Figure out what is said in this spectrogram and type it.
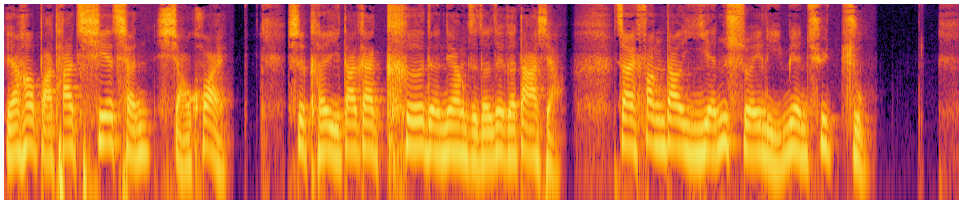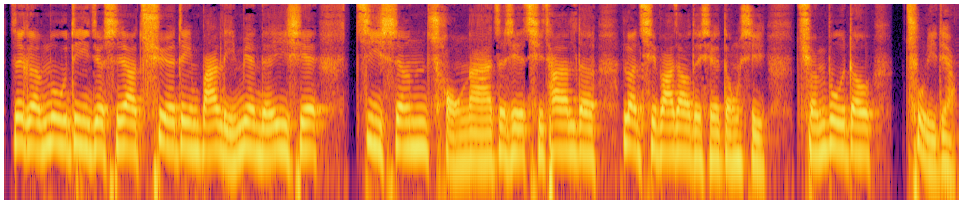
然后把它切成小块，是可以大概磕的那样子的这个大小，再放到盐水里面去煮。这个目的就是要确定把里面的一些寄生虫啊，这些其他的乱七八糟的一些东西，全部都处理掉。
